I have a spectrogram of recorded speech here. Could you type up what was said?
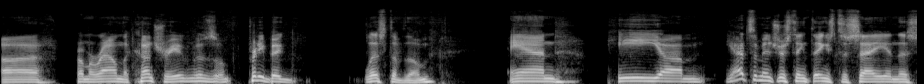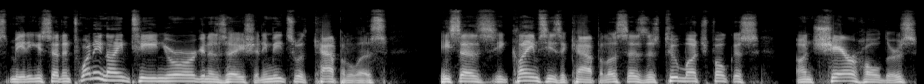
uh, from around the country. It was a pretty big list of them. And he, um, he had some interesting things to say in this meeting. He said, in 2019, your organization, he meets with capitalists. He says, he claims he's a capitalist, says there's too much focus on shareholders.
